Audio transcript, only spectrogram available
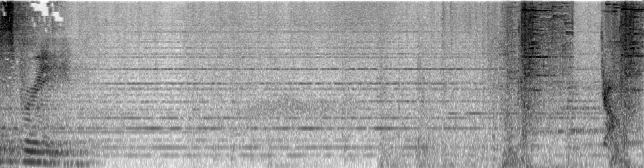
spree. I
